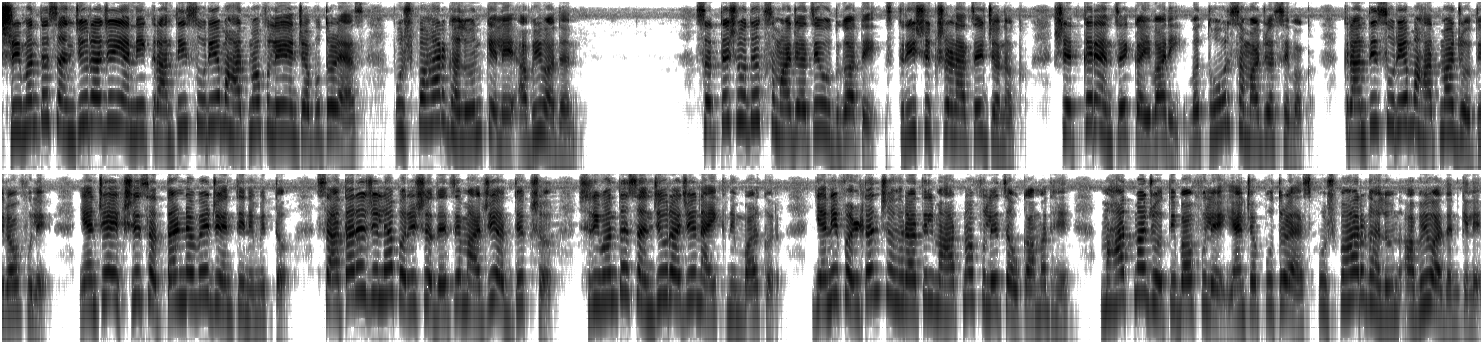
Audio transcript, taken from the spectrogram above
श्रीमंत संजीवराजे यांनी क्रांतीसूर्य महात्मा फुले यांच्या पुतळ्यास पुष्पहार घालून केले अभिवादन. सत्यशोधक समाजाचे उद्गाते स्त्री शिक्षणाचे जनक शेतकऱ्यांचे कैवारी व थोर समाजसेवक क्रांतीसूर्य महात्मा ज्योतिराव फुले यांच्या एकशे सत्त्याण्णव्या जयंतीनिमित्त सातारा जिल्हा परिषदेचे माजी अध्यक्ष श्रीमंत संजीवराजे नाईक निंबाळकर यांनी फलटण शहरातील महात्मा फुले चौकामध्ये महात्मा ज्योतिबा फुले यांच्या पुतळ्यास पुष्पहार घालून अभिवादन केले.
